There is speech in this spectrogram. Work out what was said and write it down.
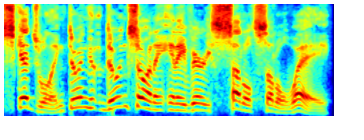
scheduling, doing doing so in a, in a very subtle, subtle way.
